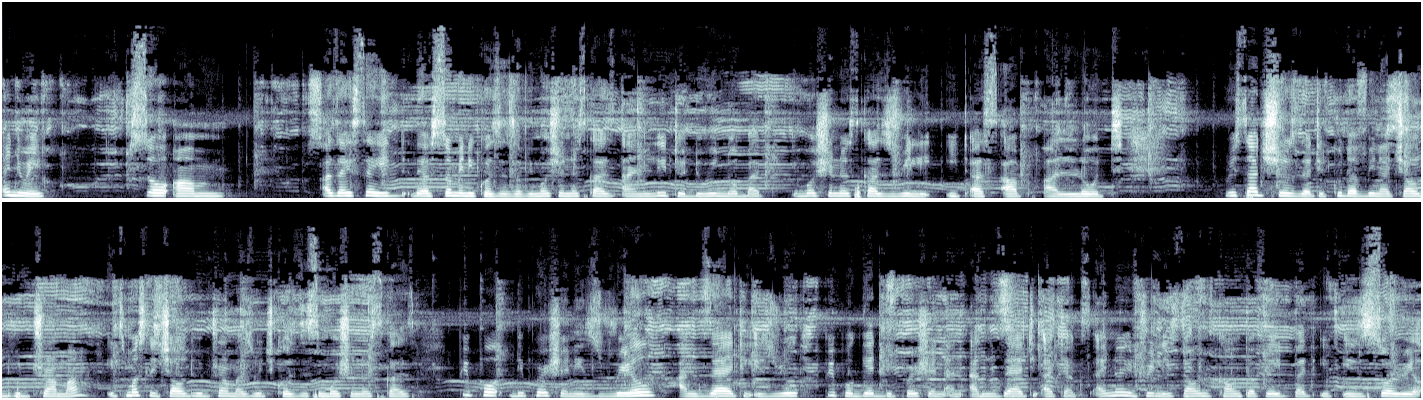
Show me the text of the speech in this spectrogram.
Anyway, so um as I said, there are so many causes of emotional scars, and little do we know, but emotional scars really eat us up a lot. Research shows that it could have been a childhood trauma. It's mostly childhood traumas which cause these emotional scars. People, depression is real, anxiety is real. People get depression and anxiety attacks. I know it really sounds counterfeit, but it is so real.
